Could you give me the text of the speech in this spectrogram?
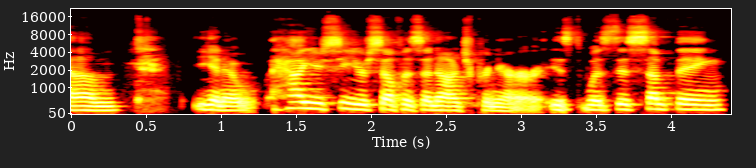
um, you know how you see yourself as an entrepreneur is was this something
